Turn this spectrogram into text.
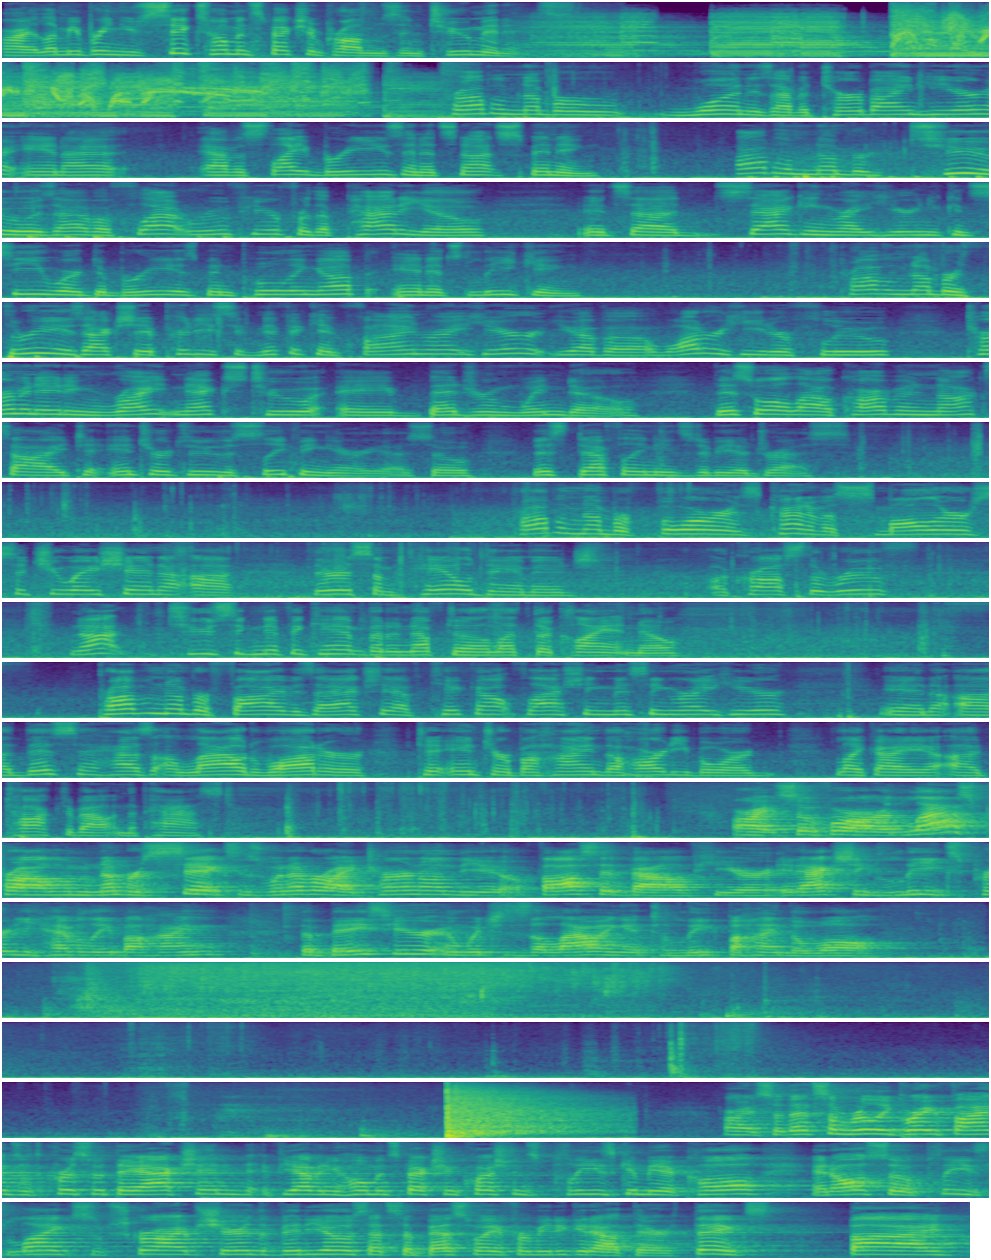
All right, let me bring you six home inspection problems in two minutes. Problem number one is I have a turbine here and I have a slight breeze and it's not spinning. Problem number two is I have a flat roof here for the patio. It's uh, sagging right here and you can see where debris has been pooling up and it's leaking. Problem number three is actually a pretty significant find right here. You have a water heater flue terminating right next to a bedroom window. This will allow carbon monoxide to enter through the sleeping area, so this definitely needs to be addressed. Problem number four is kind of a smaller situation. Uh, there is some hail damage across the roof. Not too significant, but enough to let the client know. Problem number five is I actually have kickout flashing missing right here and uh, this has allowed water to enter behind the Hardie board like I uh, talked about in the past. All right, so for our last problem, number six, is whenever I turn on the faucet valve here, it actually leaks pretty heavily behind the base here, and which is allowing it to leak behind the wall. All right, so that's some really great finds with Chris with the Action. If you have any home inspection questions, please give me a call. And also, please like, subscribe, share the videos. That's the best way for me to get out there. Thanks. Bye.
